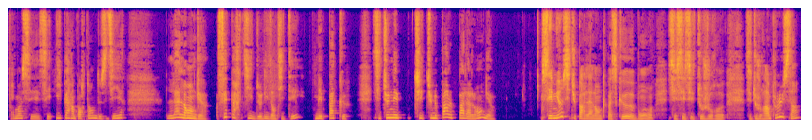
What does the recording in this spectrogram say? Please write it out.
pour moi, c'est hyper important de se dire, la langue fait partie de l'identité, mais pas que. Si tu, si tu ne parles pas la langue, c'est mieux si tu parles la langue parce que bon, c'est toujours euh, c'est toujours un plus, hein.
